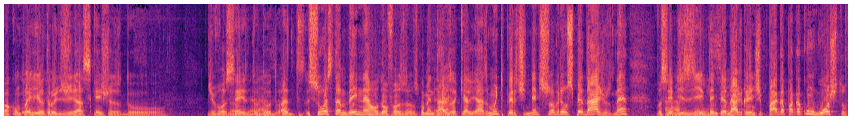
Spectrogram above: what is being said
Eu acompanhei outro dia as queixas do de vocês, do, do- do- ah, suas também, né, Rodolfo? Os, os comentários É? aqui, aliás, muito pertinentes sobre os pedágios, né? Você Ah, dizia sim, que tem sim. pedágio que a gente paga, paga com gosto.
